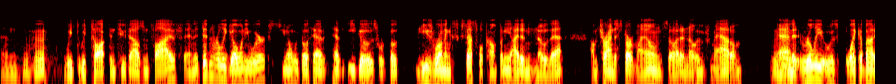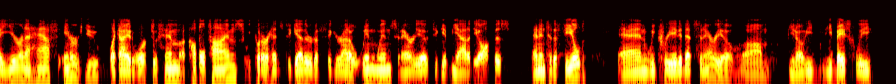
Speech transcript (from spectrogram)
And mm-hmm. we we talked in 2005, and it didn't really go anywhere because you know we both have have egos. We're both he's running a successful company. I didn't know that. I'm trying to start my own, so I didn't know him from Adam. Mm-hmm. And it really it was like about a year and a half interview. Like I had worked with him a couple times. We put our heads together to figure out a win-win scenario to get me out of the office and into the field, and we created that scenario. Um, you know, he he basically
